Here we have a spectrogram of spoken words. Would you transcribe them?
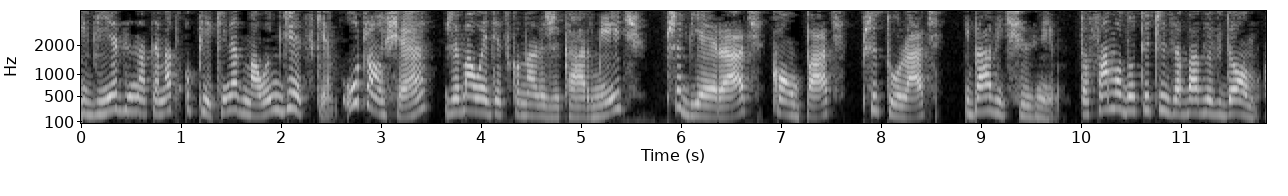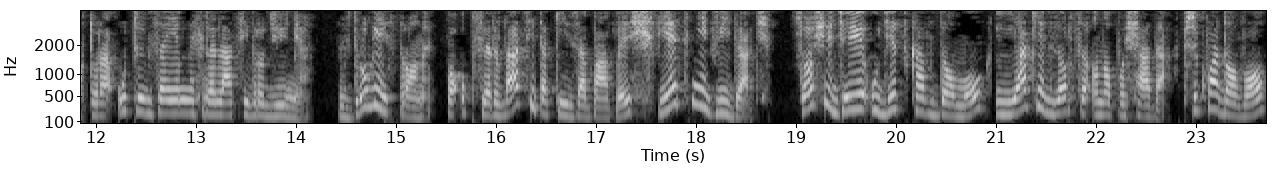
i wiedzy na temat opieki nad małym dzieckiem. Uczą się, że małe dziecko należy karmić, przebierać, kąpać, przytulać i bawić się z nim. To samo dotyczy zabawy w dom, która uczy wzajemnych relacji w rodzinie. Z drugiej strony, po obserwacji takiej zabawy świetnie widać, co się dzieje u dziecka w domu i jakie wzorce ono posiada. Przykładowo,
